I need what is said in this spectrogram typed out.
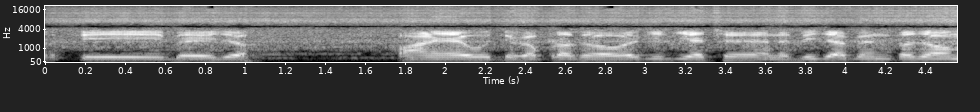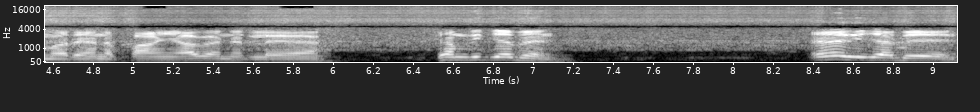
આરતી બે જો. પાણી આવ્યું તે કપડાં ધોવા વર્ગી ગયા છે અને દીજાબેન તો જો અમારે એને પાણી આવે ને એટલે કેમ દીજાબેન? એ દીજાબેન.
